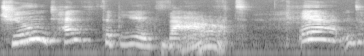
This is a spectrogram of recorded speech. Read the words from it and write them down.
June 10th to be exact. And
